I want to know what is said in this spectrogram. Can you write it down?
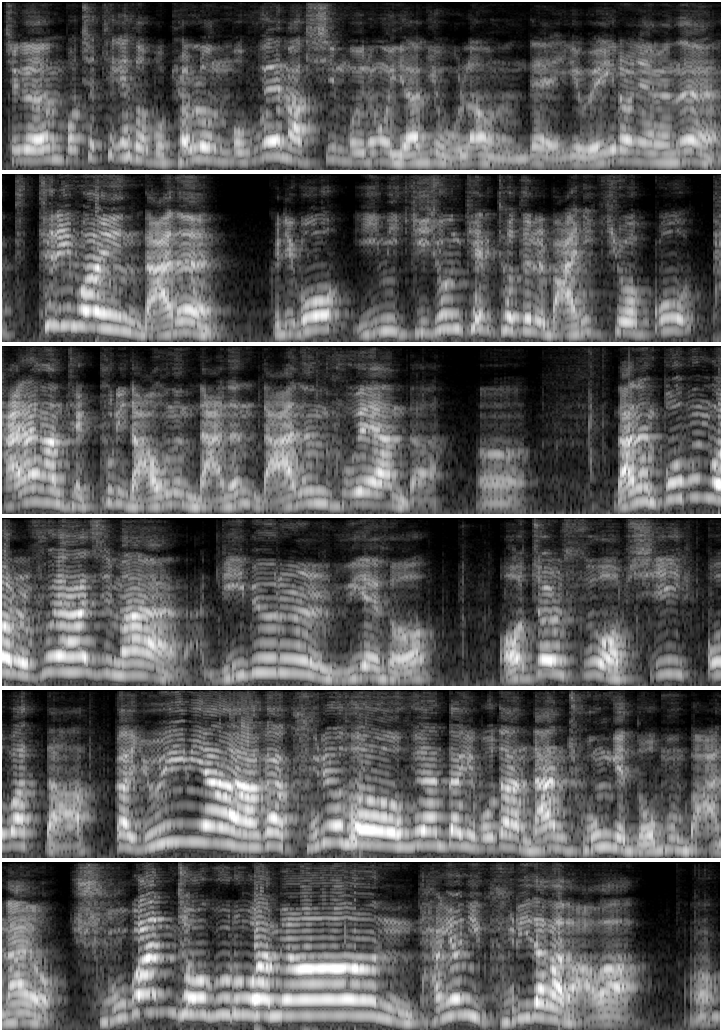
지금 뭐 채팅에서 뭐 결론 뭐 후회 막심 뭐 이런 거 이야기 올라오는데 이게 왜 이러냐면은 스트리머인 나는 그리고 이미 기존 캐릭터들을 많이 키웠고 다양한 덱풀이 나오는 나는 나는 후회한다. 어. 나는 뽑은 거를 후회하지만 리뷰를 위해서 어쩔 수 없이 뽑았다. 그러니까 요이미야가 구려서 후회한다기보단 난 좋은 게 너무 많아요. 주관적으로 하면 당연히 구리다가 나와. 어?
